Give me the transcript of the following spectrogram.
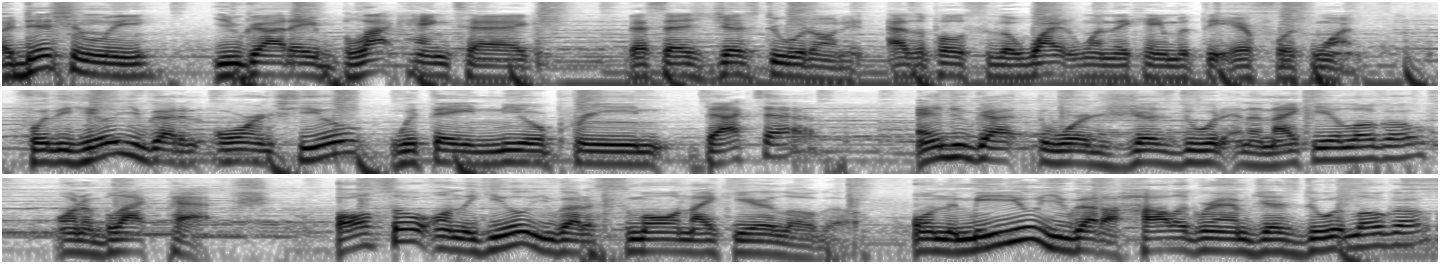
Additionally, you got a black hang tag that says just do it on it, as opposed to the white one that came with the Air Force One. For the heel, you've got an orange heel with a neoprene back tab, and you've got the words just do it and a Nike Air logo on a black patch. Also on the heel, you got a small Nike Air logo. On the medial, you got a hologram just do it logo,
